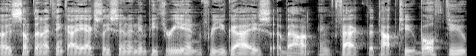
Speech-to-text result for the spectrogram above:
uh, is something I think I actually sent an MP3 in for you guys about. In fact, the top two both do.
